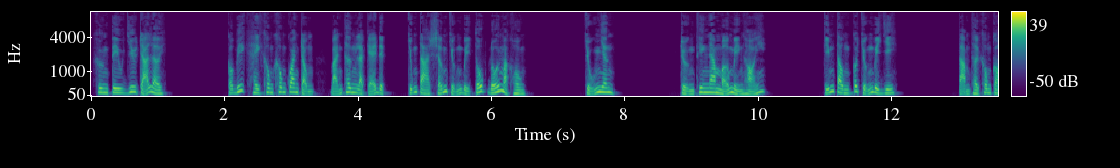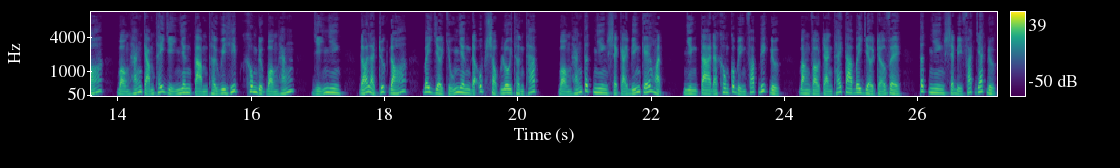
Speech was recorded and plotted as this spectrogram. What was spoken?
Khương Tiêu Dư trả lời. Có biết hay không không quan trọng, bản thân là kẻ địch, chúng ta sớm chuẩn bị tốt đối mặt hồn. Chủ nhân. Trượng Thiên Nam mở miệng hỏi. Kiếm Tông có chuẩn bị gì? Tạm thời không có, bọn hắn cảm thấy dị nhân tạm thời uy hiếp không được bọn hắn, dĩ nhiên, đó là trước đó, bây giờ chủ nhân đã úp sọc lôi thần tháp, bọn hắn tất nhiên sẽ cải biến kế hoạch, nhưng ta đã không có biện pháp biết được, bằng vào trạng thái ta bây giờ trở về, tất nhiên sẽ bị phát giác được.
